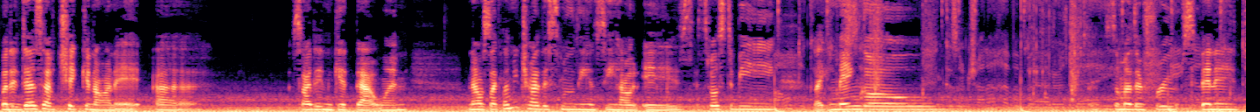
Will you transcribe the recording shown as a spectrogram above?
But it does have chicken on it, uh, so I didn't get that one. And I was like, let me try this smoothie and see how it is. It's supposed to be like mango, some other fruit, spinach.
